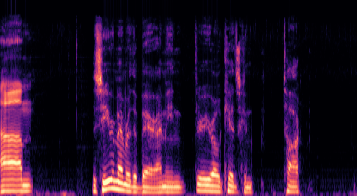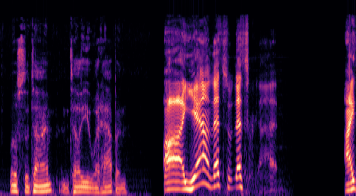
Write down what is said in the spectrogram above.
Um, Does he remember the bear? I mean, three-year-old kids can talk most of the time and tell you what happened. Uh yeah, that's that's. Uh, I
